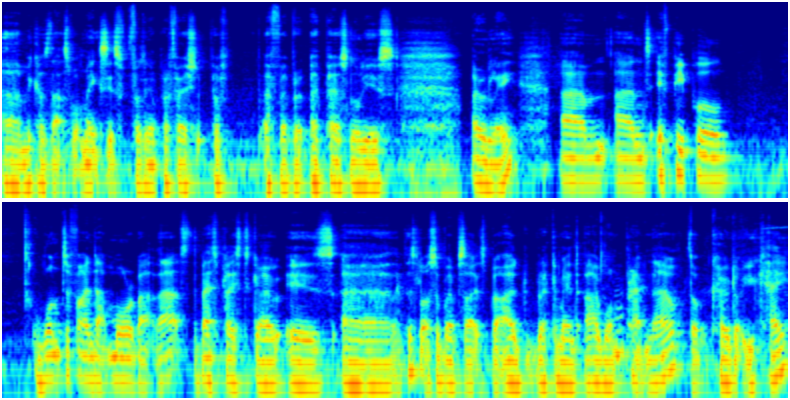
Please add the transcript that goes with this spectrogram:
um, because that's what makes it for a professional for personal use only. Um, and if people want to find out more about that, the best place to go is uh, there's lots of websites, but I'd recommend iwantprepnow.co.uk,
